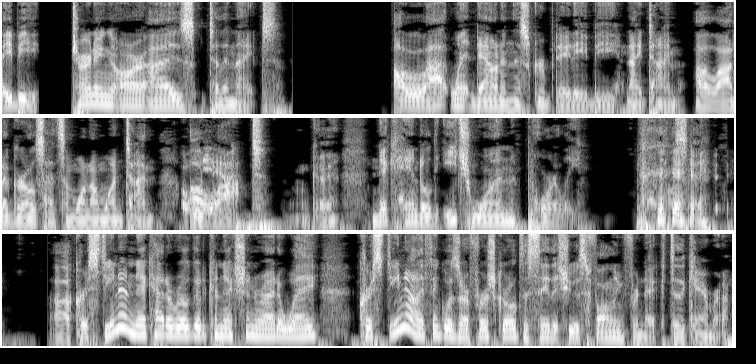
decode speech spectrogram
AB, turning our eyes to the night. A lot went down in this group date, AB, nighttime. A lot of girls had some one on one time. Oh, a yeah. lot. Okay. Nick handled each one poorly. I'll say. Uh, Christina and Nick had a real good connection right away. Christina, I think, was our first girl to say that she was falling for Nick to the camera.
